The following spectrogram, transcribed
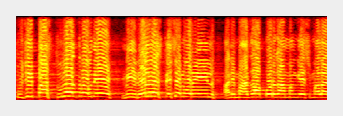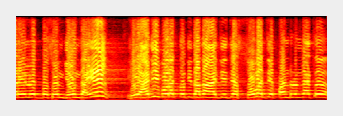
तुझी पास तुलाच राहू दे. मी रेल्वे स्टेशनवर येईल आणि माझा पोरगा मंगेश मला रेल्वेत बसवून घेऊन जाईल. हे आजी बोलत होती दादा आजीच्या सोबत जे पांडुरंगाचं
